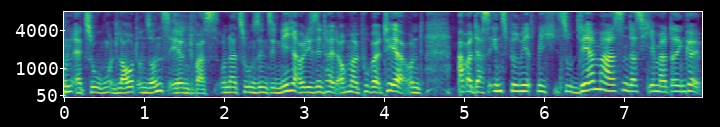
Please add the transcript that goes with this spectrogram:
unerzogen und laut und sonst irgendwas. Unerzogen sind sie nicht, aber die sind halt auch mal pubertär. Und, aber das inspiriert mich so dermaßen, dass ich immer denke,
